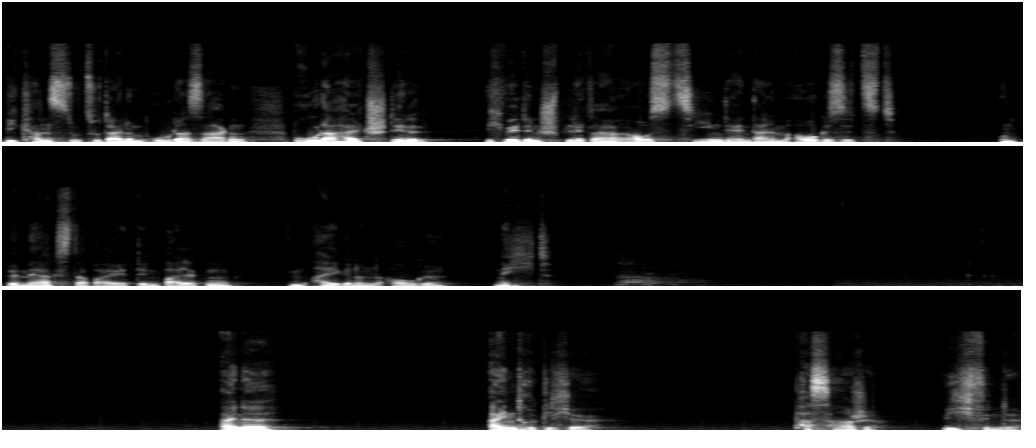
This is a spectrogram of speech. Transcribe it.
Wie kannst du zu deinem Bruder sagen, Bruder, halt still, ich will den Splitter herausziehen, der in deinem Auge sitzt, und bemerkst dabei den Balken im eigenen Auge nicht? Eine eindrückliche Passage, wie ich finde.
